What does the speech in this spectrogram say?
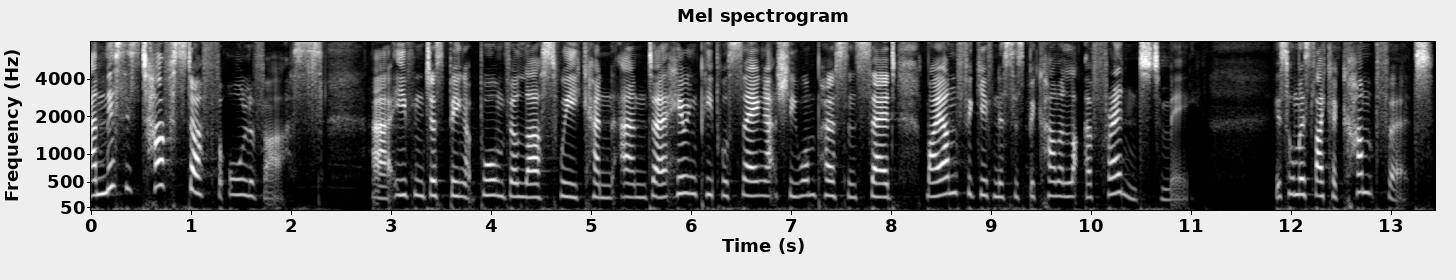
And this is tough stuff for all of us. Uh, even just being at Bournville last week and, and uh, hearing people saying, actually, one person said, My unforgiveness has become a, a friend to me. It's almost like a comfort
